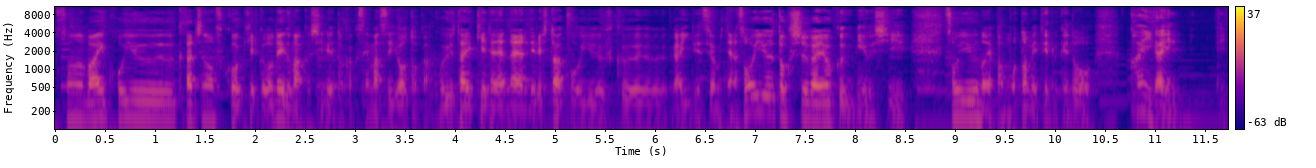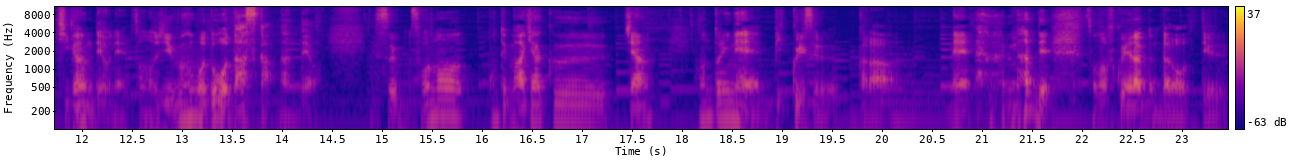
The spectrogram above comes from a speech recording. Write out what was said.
その場合こういう形の服を着ることでうまくシルエット隠せますよとか、こういう体型で悩んでる人はこういう服がいいですよみたいな、そういう特集がよく見るし、そういうのをやっぱ求めてるけど、海外って違うんだよね。その自分をどう出すかなんだよ。す、その、本当に真逆じゃん？本当にね、びっくりするから、ね。なんでその服選ぶんだろうっていう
